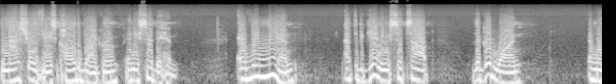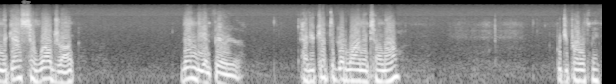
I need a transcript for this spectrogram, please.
The master of the feast called the bridegroom, and he said to him, Every man at the beginning sets out the good wine, and when the guests have well drunk, then the inferior. Have you kept the good wine until now? Would you pray with me?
